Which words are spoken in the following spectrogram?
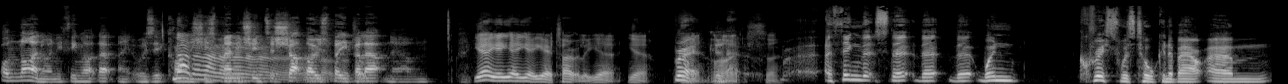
online or anything like that, mate? Or is it kind No, of no, she's no, no, managing no, to no, shut no, those no, no, people out now? And Yeah, yeah, yeah, yeah, yeah, totally, yeah, yeah. Brett, yeah, alright, so- a thing that's that that that when Chris was talking about um,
